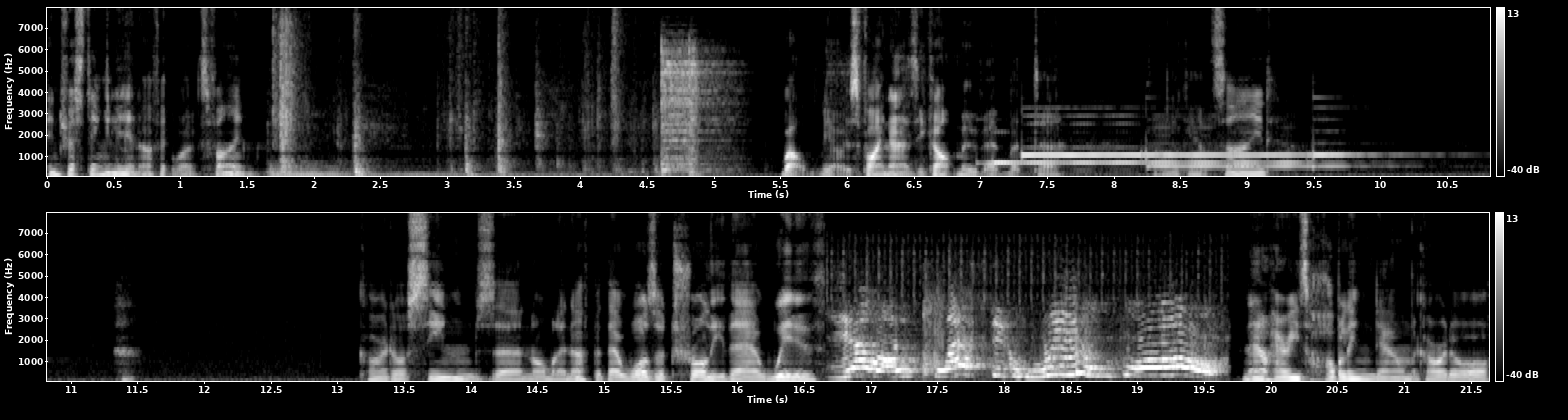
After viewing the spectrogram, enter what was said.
interestingly enough, it works fine. Well, you know, it's fine as he can't move it, but uh, have a look outside. Corridor seems uh, normal enough, but there was a trolley there with. Yellow plastic wheels! Oh! Now Harry's hobbling down the corridor.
